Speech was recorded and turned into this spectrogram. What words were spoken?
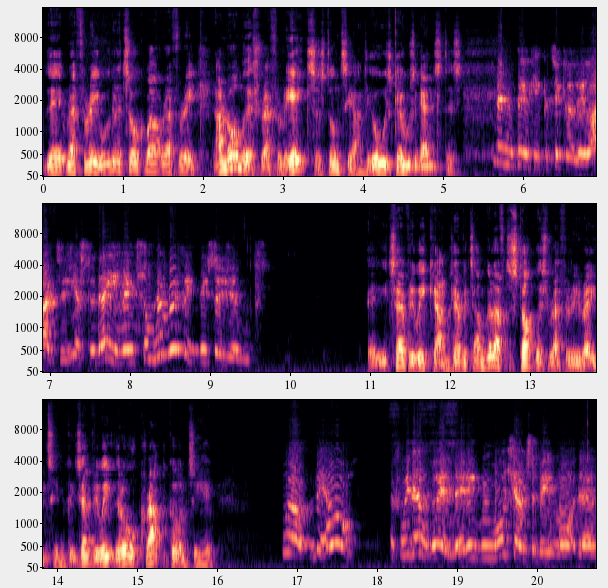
the referee. We're going to talk about referee. Now, normally this referee hates us, doesn't he, Andy? He always goes against us. Didn't think he particularly liked us yesterday. He made some horrific decisions. It's every week, Ange. Every time I'm going to have to stop this referee rating because every week they're all crap going to you. Well, they are. If we don't win, they're even more chance of being marked down.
